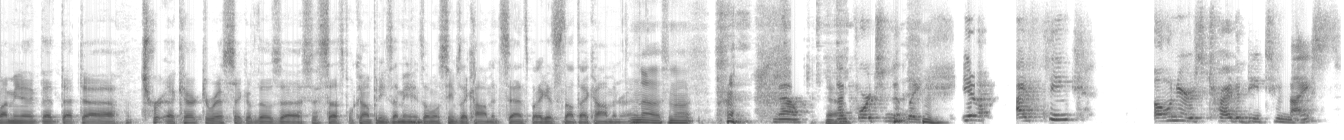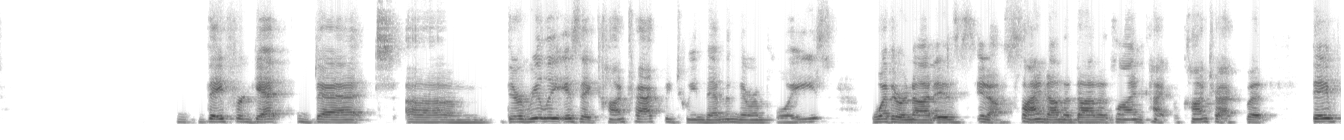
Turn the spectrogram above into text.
I mean uh, that that uh, tr- uh, characteristic of those uh, successful companies. I mean, it almost seems like common sense, but I guess it's not that common, right? No, it's not. No, Yeah. unfortunately, you know, I think owners try to be too nice. They forget that um, there really is a contract between them and their employees, whether or not is you know signed on the dotted line type of contract. But they've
